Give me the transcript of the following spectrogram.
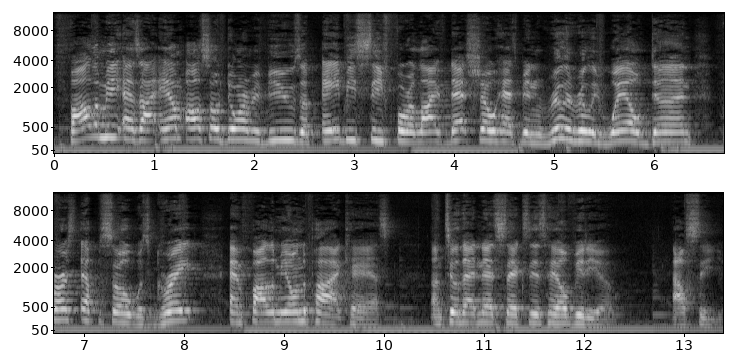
Follow me as I am also doing reviews of ABC for Life. That show has been really, really well done. First episode was great. And follow me on the podcast. Until that next Sex is Hell video, I'll see you.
